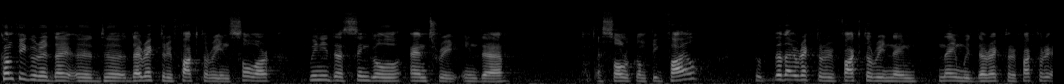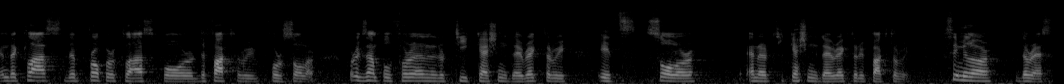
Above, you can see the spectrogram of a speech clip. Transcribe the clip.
configure di uh, the directory factory in Solr, we need a single entry in the a Solr config file, the directory factory name, name with directory factory, and the class, the proper class for the factory for Solr. For example, for an NRT caching directory, it's Solr NRT caching directory factory. Similar the rest.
